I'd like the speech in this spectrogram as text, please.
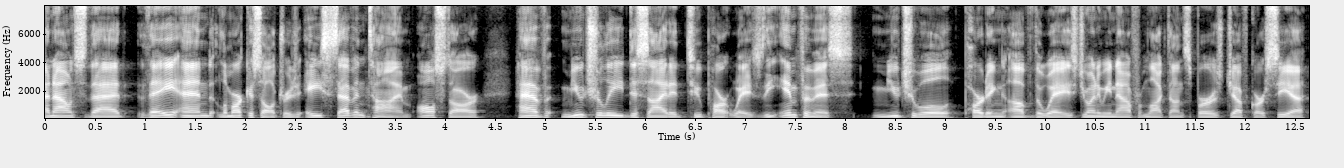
announced that they and Lamarcus Aldridge, a seven time All Star, have mutually decided to part ways. The infamous mutual parting of the ways. Joining me now from Locked On Spurs, Jeff Garcia.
